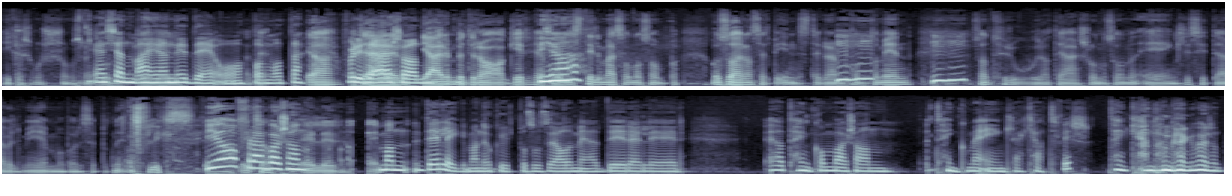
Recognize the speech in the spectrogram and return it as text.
ikke er så morsom. som jeg kjenner meg igjen i det òg, på en måte. Ja, Fordi det jeg er sånn Jeg er en bedrager. Jeg Ja. stiller meg sånn og sånn på. Og så har han sett på Instagram-kontoen min, så han tror at jeg er sånn og sånn, men egentlig sitter jeg veldig mye hjemme og bare ser på Netflix. Ja, for det er bare sånn Eller man, Det legger man jo ikke ut på sosiale medier, eller ja, Tenk om bare sånn Tenk om jeg egentlig er catfish? Tenker jeg noen ganger. Sånn,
